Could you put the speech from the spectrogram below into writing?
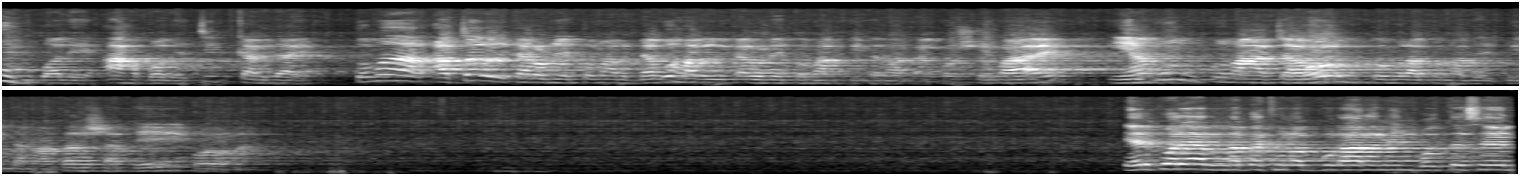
উহ বলে, আহ বলে, চিৎকার দেয়। তোমার আচারের কারণে, তোমার ব্যবহারের কারণে তোমার পিতা মাতা কষ্ট পায়। এমন কোন আচরণ তোমরা তোমাদের পিতা মাতার সাথে করো না। এরপরে আল্লাহ পাখুল আব্বুল আলমিন বলতেছেন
